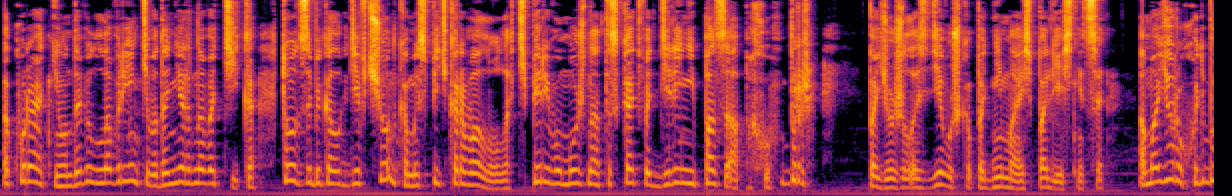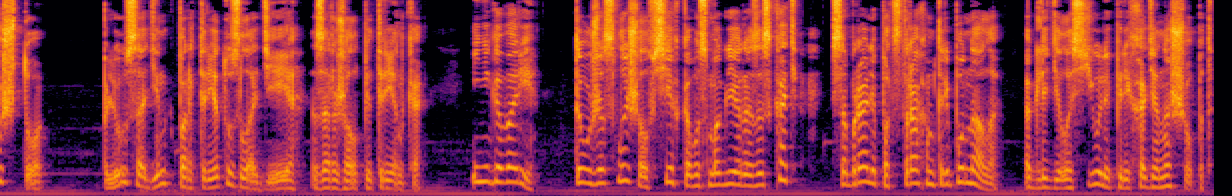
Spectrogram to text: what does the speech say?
Аккуратнее, он довел Лаврентьева до нервного тика. Тот забегал к девчонкам и спить корвалола. Теперь его можно отыскать в отделении по запаху. Бр! поежилась девушка, поднимаясь по лестнице. «А майору хоть бы что!» «Плюс один к портрету злодея», – заржал Петренко. «И не говори. Ты уже слышал, всех, кого смогли разыскать, собрали под страхом трибунала», – огляделась Юля, переходя на шепот.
